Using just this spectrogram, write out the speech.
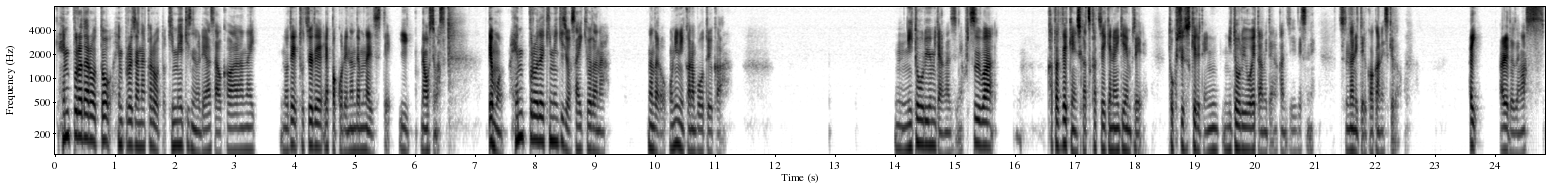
ヘンプロだろうとヘンプロじゃなかろうと記名記事のレアさは変わらないので、途中でやっぱこれ何でもないですって言い直してます。でも、ヘンプロで記名記事は最強だな。なんだろう、鬼に金棒というか、二刀流みたいな感じですね。普通は片手剣しか使っちゃいけないゲームで特殊スキルで二刀流を得たみたいな感じですね。何言ってるかわかんないですけど。はい、ありがとうございます。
